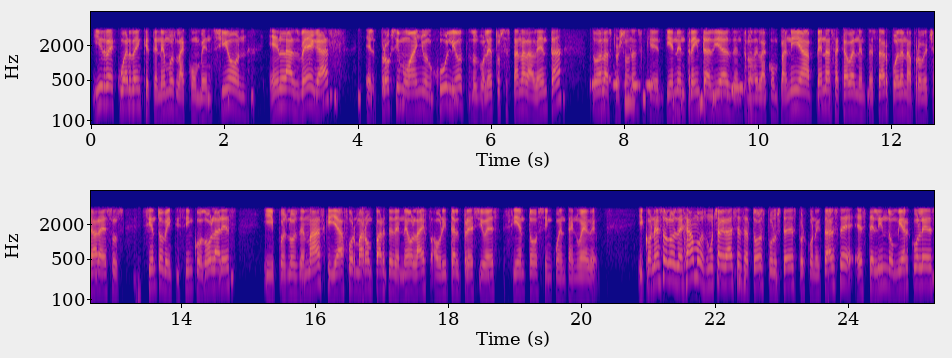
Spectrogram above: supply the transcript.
Y recuerden que tenemos la convención en Las Vegas el próximo año en julio, los boletos están a la venta. Todas las personas que tienen 30 días dentro de la compañía apenas acaban de empezar pueden aprovechar a esos 125 dólares y pues los demás que ya formaron parte de Neolife ahorita el precio es 159 y con eso los dejamos. Muchas gracias a todos por ustedes por conectarse este lindo miércoles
